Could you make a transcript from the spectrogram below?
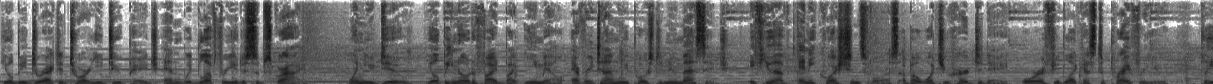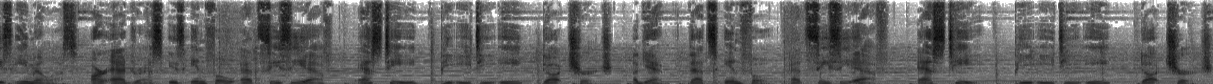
You'll be directed to our YouTube page, and we'd love for you to subscribe. When you do, you'll be notified by email every time we post a new message. If you have any questions for us about what you heard today, or if you'd like us to pray for you, please email us. Our address is info at ccfstpete.church. Again, that's info at ccfstpete.church.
